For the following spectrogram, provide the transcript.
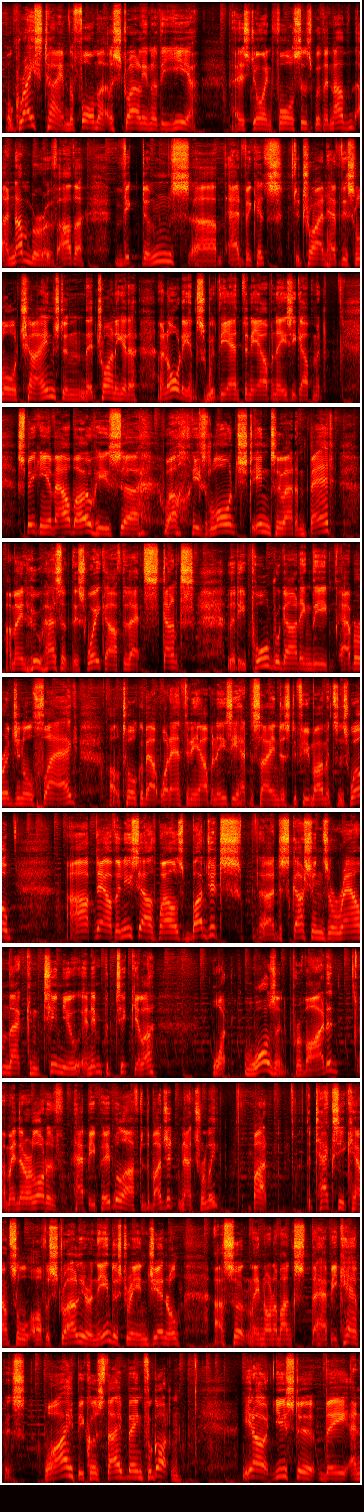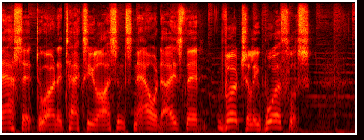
Well, Grace Tame, the former Australian of the Year, has joined forces with another, a number of other victims, uh, advocates, to try and have this law changed, and they're trying to get a, an audience with the Anthony Albanese government. Speaking of Albo, he's, uh, well, he's launched into Adam Bandt. I mean, who hasn't this week after that stunt that he pulled regarding the Aboriginal flag? I'll talk about what Anthony Albanese had to say in just a few moments as well. Uh, now, the New South Wales budget uh, discussions around that continue, and in particular, what wasn't provided. I mean, there are a lot of happy people after the budget, naturally, but the Taxi Council of Australia and the industry in general are certainly not amongst the happy campers. Why? Because they've been forgotten. You know, it used to be an asset to own a taxi license. Nowadays, they're virtually worthless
